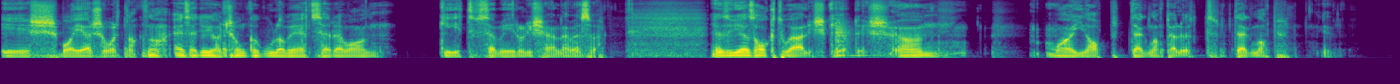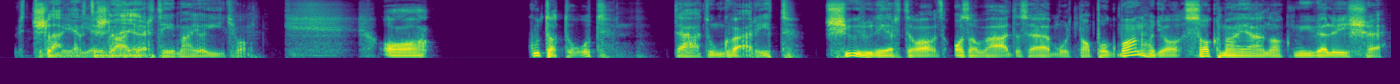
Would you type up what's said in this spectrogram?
és Bajer Zsoltnak. Na, ez egy olyan csonkagul, amely egyszerre van két szeméről is elnevezve. Ez ugye az aktuális kérdés. A mai nap, tegnap előtt, tegnap sláger témája. sláger témája, így van. A kutatót, tehát Ungvárit, sűrűn érte az, az a vád az elmúlt napokban, hogy a szakmájának művelése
